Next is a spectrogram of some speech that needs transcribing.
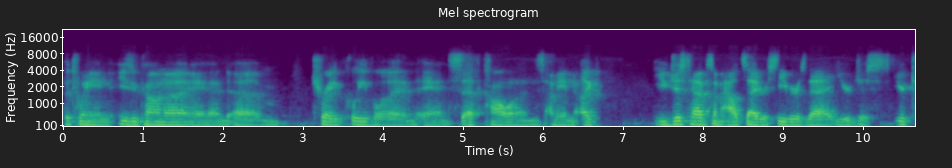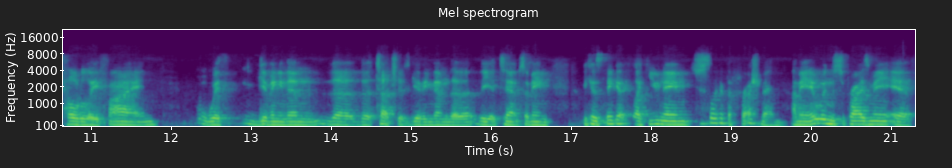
between Ezukanma and um, Trey Cleveland and Seth Collins, I mean, like you just have some outside receivers that you're just you're totally fine with giving them the the touches, giving them the the attempts. I mean, because think of, like you named, just look at the freshmen. I mean, it wouldn't surprise me if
